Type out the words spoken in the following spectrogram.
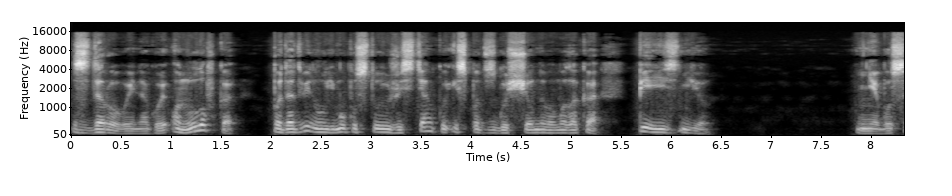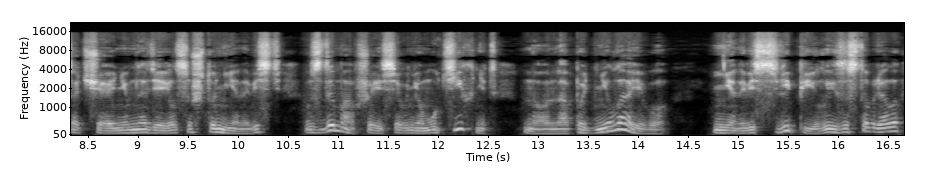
здоровой ногой, он ловко пододвинул ему пустую жестянку из-под сгущенного молока. «Пей из нее». Небо с отчаянием надеялся, что ненависть, вздымавшаяся в нем, утихнет, но она подняла его. Ненависть слепила и заставляла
